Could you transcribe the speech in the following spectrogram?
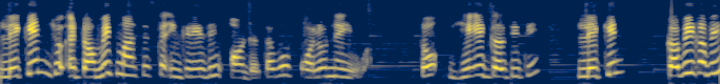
लेकिन जो एटॉमिक मासेस का इंक्रीजिंग ऑर्डर था वो फॉलो नहीं हुआ। तो ये एक गलती थी, लेकिन कभी कभी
